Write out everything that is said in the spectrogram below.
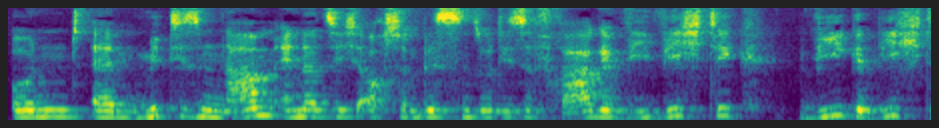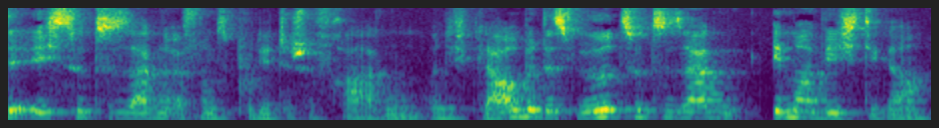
Und ähm, mit diesem Namen ändert sich auch so ein bisschen so diese Frage, wie wichtig, wie gewichte ich sozusagen öffnungspolitische Fragen. Und ich glaube, das wird sozusagen immer wichtiger.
